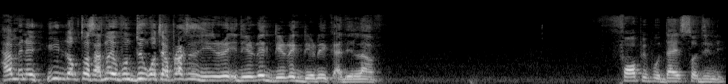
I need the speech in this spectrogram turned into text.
How many you doctors are not even doing what you're practicing? They rake, they rake, they rake, and they laugh. Four people died suddenly.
